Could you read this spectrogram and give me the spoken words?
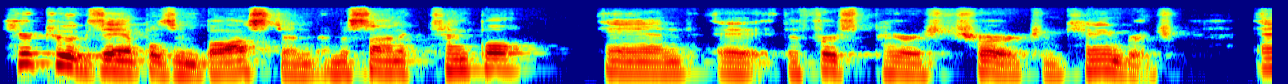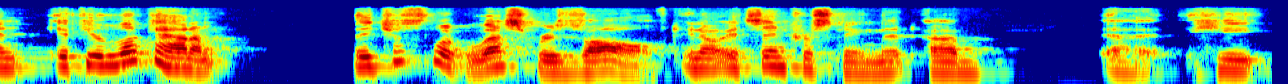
Here are two examples in Boston, a Masonic temple and a, the First Parish Church in Cambridge. And if you look at them, they just look less resolved. You know, it's interesting that uh, uh, he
